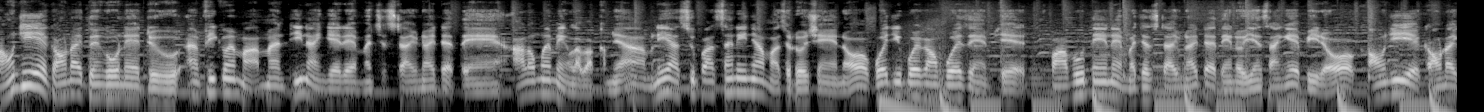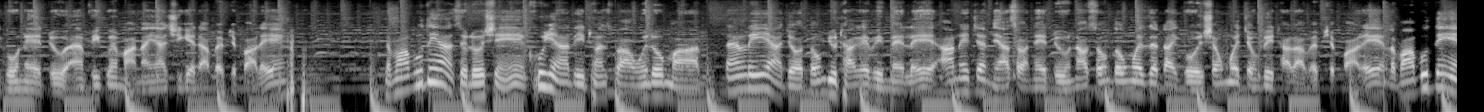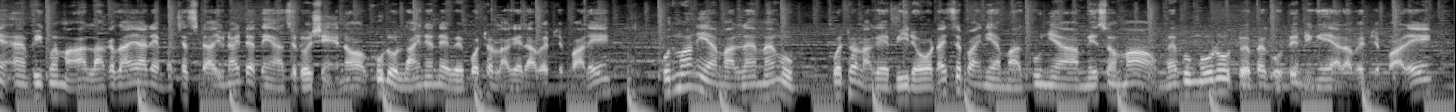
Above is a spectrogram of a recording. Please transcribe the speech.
ခေါင်းကြီးရဲ့ခေါင်းတိုက်သွင်းကိုနဲ့အတူအန်ဖီကွင်းမှာအမှန်တီးနိုင်ခဲ့တဲ့ Manchester United အသင်းအားလုံးပဲမင်္ဂလာပါခင်ဗျာမနေ့က Super Sunday ညမှာဆိုလို့ရှိရင်တော့ပွဲကြီးပွဲကောင်းပွဲစဉ်အဖြစ်ဘာဘူးသင်းနဲ့ Manchester United အသင်းတို့ရင်ဆိုင်ခဲ့ပြီးတော့ခေါင်းကြီးရဲ့ခေါင်းတိုက်ကိုနဲ့အတူအန်ဖီကွင်းမှာနိုင်ရရှိခဲ့တာပဲဖြစ်ပါတယ် ဓမ္မဘူးတင်ရဆိုလို့ရှိရင်ခုရသည့် transfer window မှာတန်း400ကျော်အသုံးပြုထားခဲ့ပေမဲ့လည်းအားနည်းချက်များစွာနဲ့အတူနောက်ဆုံးသုံးပွဲဆက်တိုက်ကိုရှုံးပွဲကြုံတွေ့ထားတာပဲဖြစ်ပါတယ်။လဘာဘူးတင်ရဲ့ MV ကွင်းမှာလာကစားရတဲ့ Manchester United တင်ဟာဆိုလို့ရှိရင်တော့အခုလို line နဲ့ပဲပေါ်ထွက်လာခဲ့တာပဲဖြစ်ပါတယ်။ဘုသမားနေရာမှာလန်မန်းကိုပွဲထွက်လာခဲ့ပြီးတော့တိုက်စစ်ပိုင်းနေရာမှာကူညာမေဆွန်မောင်မဘူမိုးတို့တွေ့ဘက်ကိုတွေ့မြင်ခဲ့ရတာပဲဖြစ်ပါတယ်။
